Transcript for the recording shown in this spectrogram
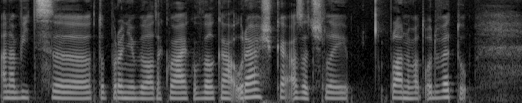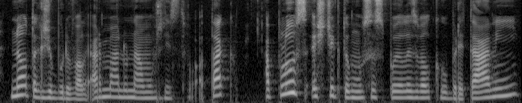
a navíc eh, to pro ně byla taková jako velká urážka a začali plánovat odvetu. No, takže budovali armádu, námořnictvo a tak. A plus ještě k tomu se spojili s Velkou Británií,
